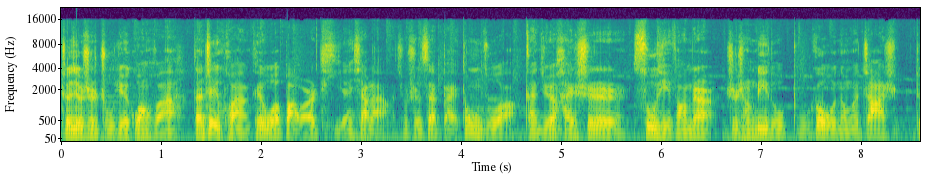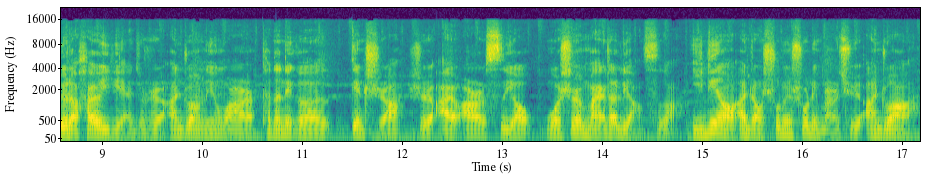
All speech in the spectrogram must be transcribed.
这就是主角光环啊。但这款给我把玩体验下来啊，就是在摆动作啊，感觉还是素体方面支撑力度不够那么扎实。对了，还有一点就是安装灵丸，它的那个电池啊是 LR 四幺，我是买了两次啊，一定要按照说明书里面去安装啊，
